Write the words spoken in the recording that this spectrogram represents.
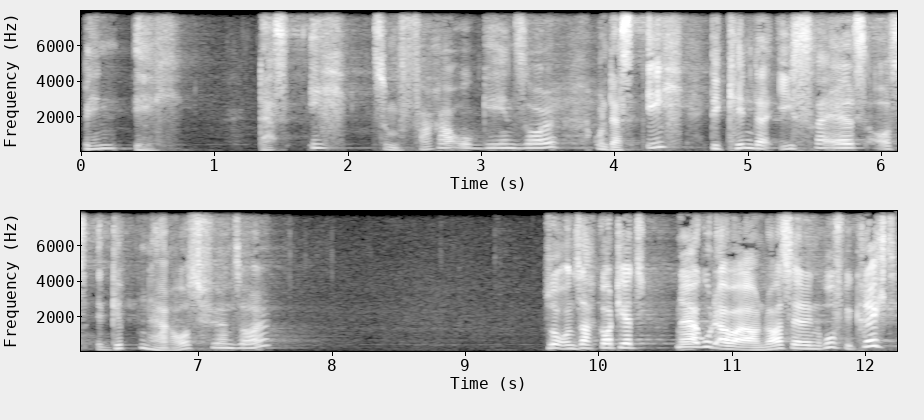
bin ich, dass ich zum Pharao gehen soll und dass ich die Kinder Israels aus Ägypten herausführen soll? So, und sagt Gott jetzt, naja gut, Abraham, du hast ja den Ruf gekriegt,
